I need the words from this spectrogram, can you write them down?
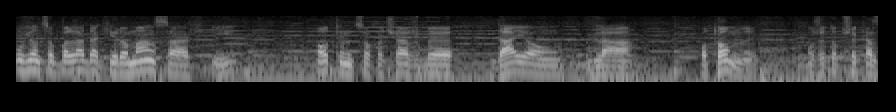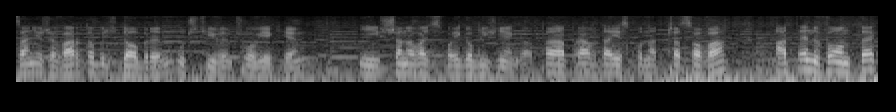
Mówiąc o balladach i romansach i o tym, co chociażby dają dla potomnych, może to przekazanie, że warto być dobrym, uczciwym człowiekiem i szanować swojego bliźniego. Ta prawda jest ponadczasowa, a ten wątek,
